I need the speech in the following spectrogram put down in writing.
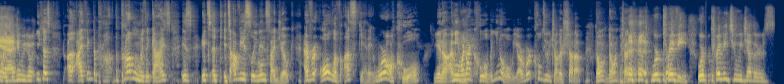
yeah, way. I think we go. because uh, I think the pro- the problem with it, guys, is it's a it's obviously an inside joke. Every all of us get it. We're all cool. You know, I mean, we're Yeah. not cool, but you know what we are. We're cool to each other. Shut up. Don't don't judge. we're privy. We're privy to each other's.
